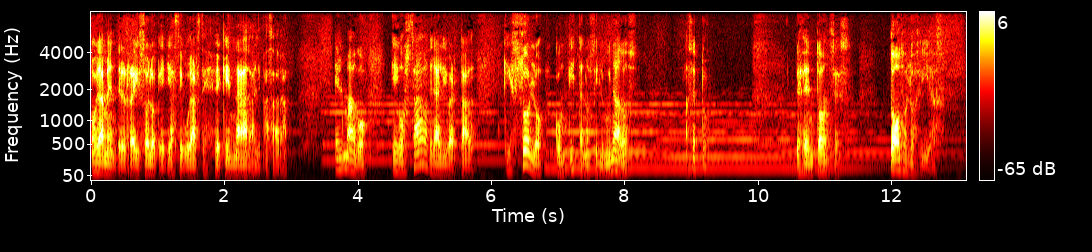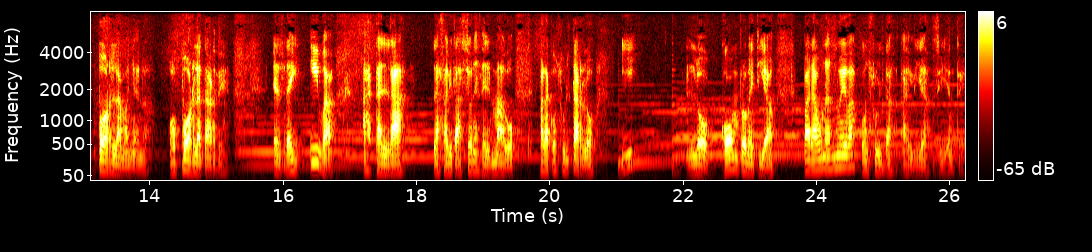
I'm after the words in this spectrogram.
Obviamente el rey solo quería asegurarse de que nada le pasara. El mago, que gozaba de la libertad que solo conquistan los iluminados, aceptó. Desde entonces, todos los días, por la mañana o por la tarde, el rey iba hasta la las habitaciones del mago para consultarlo y lo comprometía para una nueva consulta al día siguiente.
